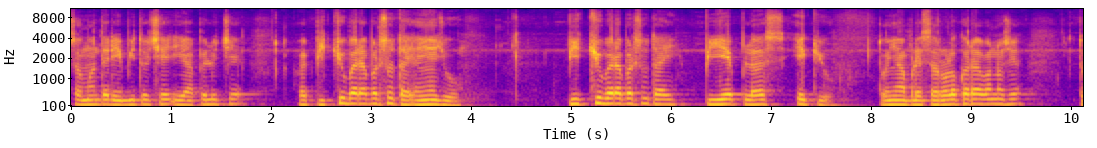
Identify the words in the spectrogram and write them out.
સમાંતર એબી તો છે, એ આપેલું છે. હવે પીક્યુ બરાબર શું થાય? અહીંયા જુઓ. પીક્યુ બરાબર શું થાય? પીએ પ્લસ એક્યુ તો અહીંયા આપણે સરવાળો કરાવવાનો છે. તો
